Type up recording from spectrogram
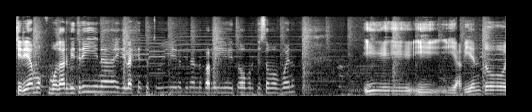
queríamos como dar vitrina y que la gente estuviera tirando para arriba y todo porque somos buenos? Y, y- y habiendo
